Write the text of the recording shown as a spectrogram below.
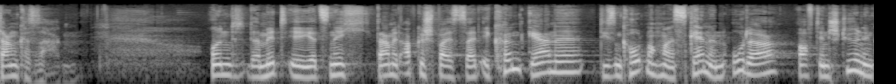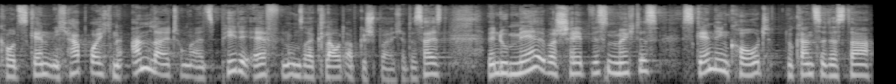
Danke sagen. Und damit ihr jetzt nicht damit abgespeist seid, ihr könnt gerne diesen Code nochmal scannen oder auf den Stühlen den Code scannen. Ich habe euch eine Anleitung als PDF in unserer Cloud abgespeichert. Das heißt, wenn du mehr über Shape wissen möchtest, scan den Code. Du kannst dir das da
